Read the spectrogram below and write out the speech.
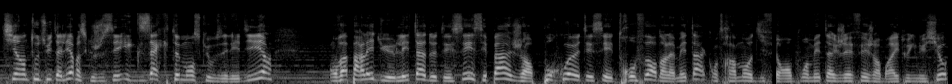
tiens tout de suite à lire parce que je sais exactement ce que vous allez dire. On va parler de l'état d'ETC, c'est pas genre pourquoi ETC est trop fort dans la méta, contrairement aux différents points méta que j'ai fait, genre Brightwing Lucio.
